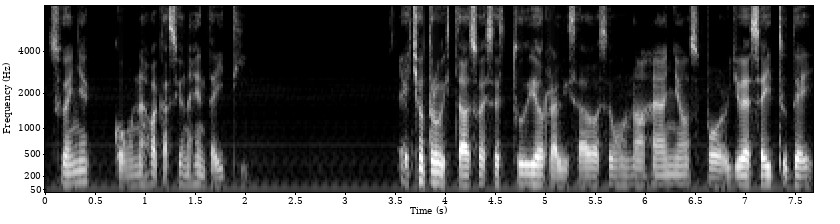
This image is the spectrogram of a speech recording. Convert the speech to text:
Sueñe con unas vacaciones en Tahití. Hecho otro vistazo a ese estudio realizado hace unos años por USA Today.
